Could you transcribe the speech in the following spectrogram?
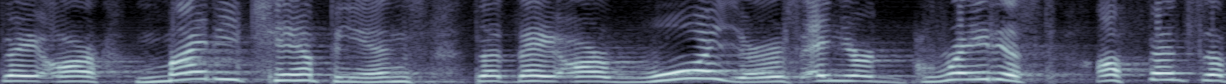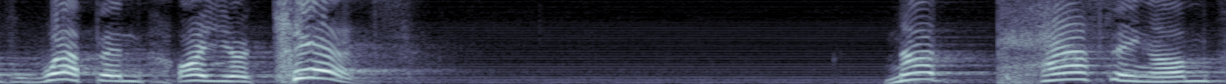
they are mighty champions, that they are warriors, and your greatest offensive weapon are your kids. Not passing them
